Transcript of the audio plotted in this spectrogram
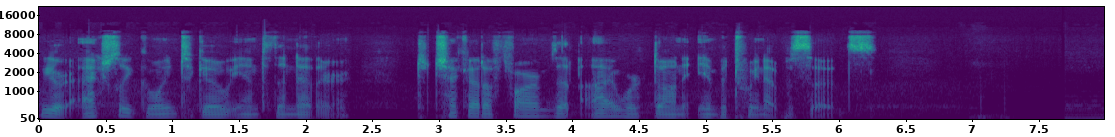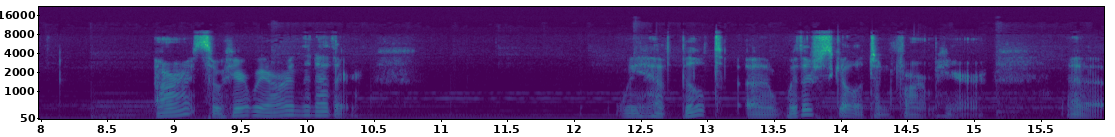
we are actually going to go into the nether to check out a farm that I worked on in between episodes. Alright, so here we are in the nether. We have built a wither skeleton farm here. Uh,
